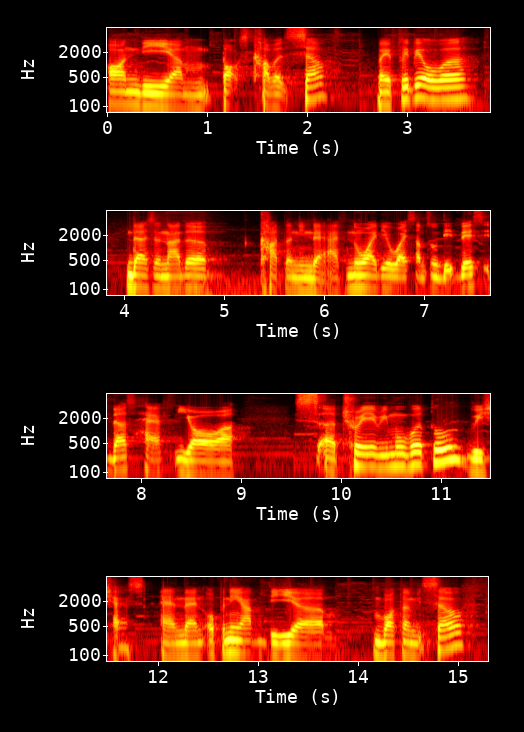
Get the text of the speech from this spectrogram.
on the um, box cover itself. When you flip it over, there's another carton in there. I have no idea why Samsung did this. It does have your uh, tray remover tool which has and then opening up the uh, bottom itself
